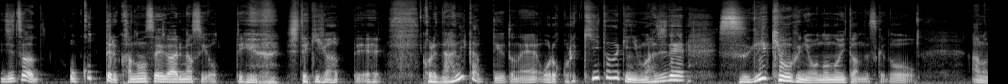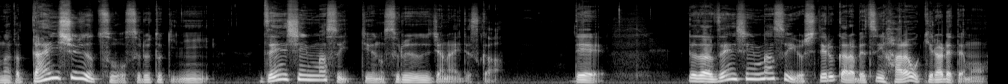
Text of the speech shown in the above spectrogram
実は起こってる可能性がありますよっていう 指摘があって、これ何かっていうとね、俺これ聞いた時にマジですげえ恐怖におののいたんですけど、あのなんか大手術をするときに全身麻酔っていうのをするじゃないですか。で、だから全身麻酔をしてるから別に腹を切られても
